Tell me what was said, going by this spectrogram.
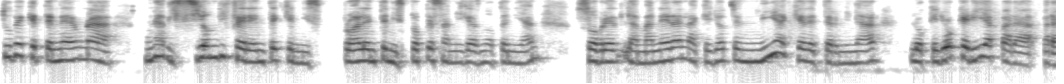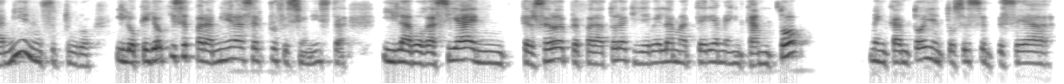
tuve que tener una, una visión diferente que mis probablemente mis propias amigas no tenían sobre la manera en la que yo tenía que determinar lo que yo quería para, para mí en un futuro. Y lo que yo quise para mí era ser profesionista. Y la abogacía en tercero de preparatoria que llevé la materia me encantó, me encantó y entonces empecé a,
